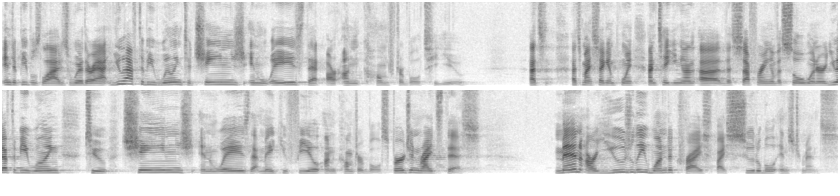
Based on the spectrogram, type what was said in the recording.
into people's lives where they're at, you have to be willing to change in ways that are uncomfortable to you. That's, that's my second point on taking on uh, the suffering of a soul winner. You have to be willing to change in ways that make you feel uncomfortable. Spurgeon writes this Men are usually won to Christ by suitable instruments,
